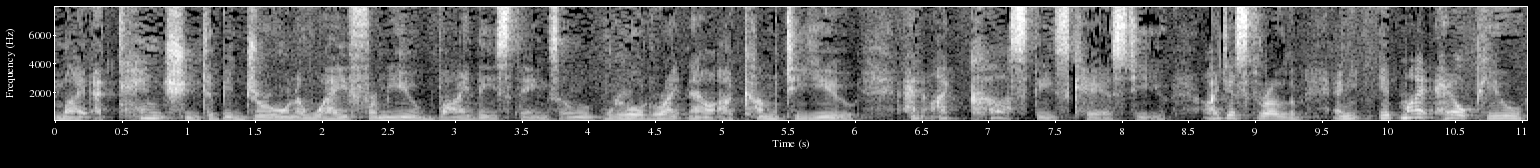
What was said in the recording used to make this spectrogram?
my attention to be drawn away from you by these things. And Lord, right now I come to you and I cast these cares to you. I just throw them. And it might help you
